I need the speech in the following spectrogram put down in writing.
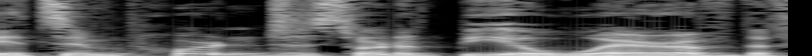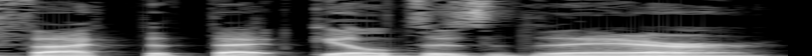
it's important to sort of be aware of the fact that that guilt is there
